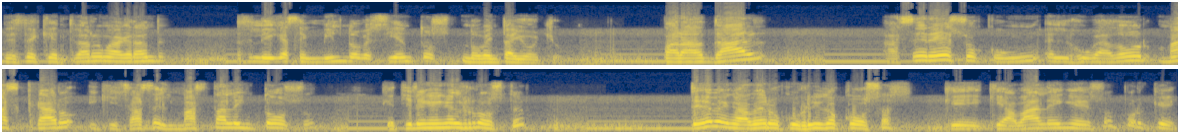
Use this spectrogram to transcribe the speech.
desde que entraron a grandes ligas en 1998. Para dar, hacer eso con el jugador más caro y quizás el más talentoso que tienen en el roster, deben haber ocurrido cosas que, avalen eso, porque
